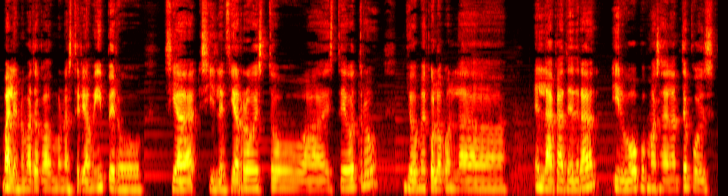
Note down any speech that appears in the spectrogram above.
vale, no me ha tocado un monasterio a mí, pero si, si le cierro esto a este otro, yo me coloco en la, en la catedral y luego pues más adelante pues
